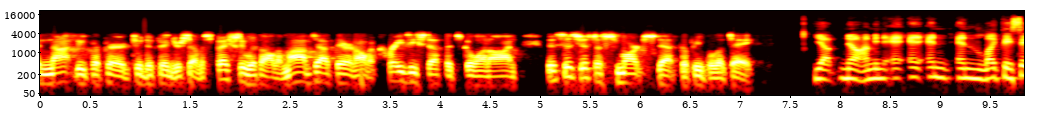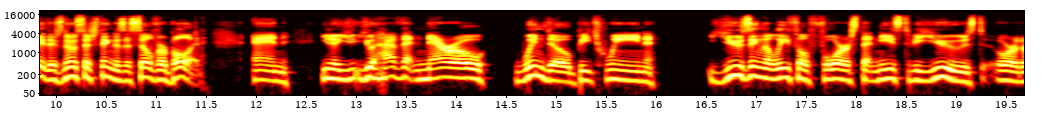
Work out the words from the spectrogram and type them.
to not be prepared to defend yourself, especially with all the mobs out there and all the crazy stuff that's going on. This is just a smart step for people to take. Yep. No, I mean, and, and, and like they say, there's no such thing as a silver bullet. And, you know, you, you have that narrow window between using the lethal force that needs to be used or,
